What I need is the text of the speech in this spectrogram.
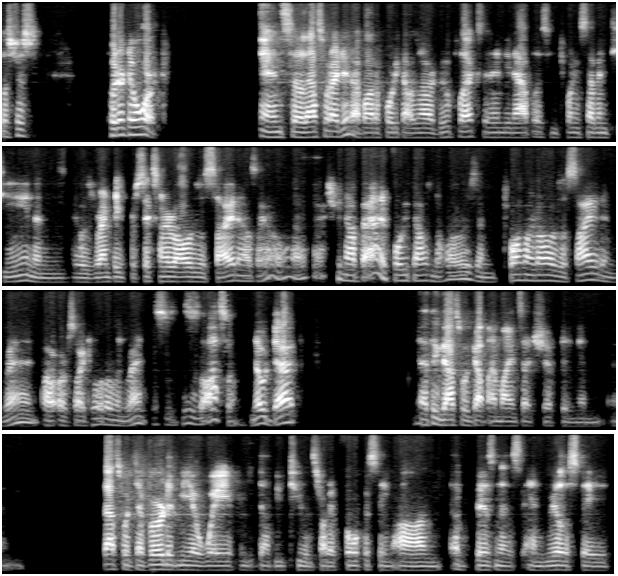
let's just put it to work and so that's what I did. I bought a forty thousand dollar duplex in Indianapolis in 2017, and it was renting for six hundred dollars a site. And I was like, oh, that's actually not bad. Forty thousand dollars and twelve hundred dollars a site and rent, or, or, sorry, total and rent. This is this is awesome. No debt. I think that's what got my mindset shifting, and, and that's what diverted me away from the W 2 and started focusing on a business and real estate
